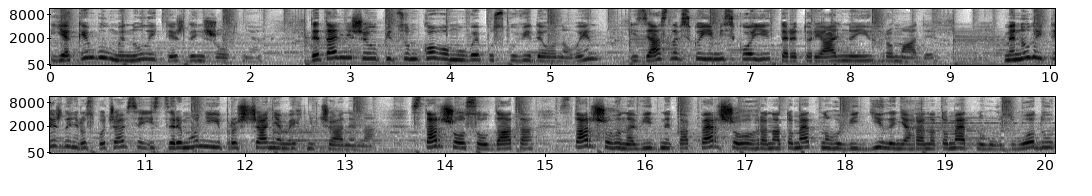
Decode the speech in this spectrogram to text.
яким був минулий тиждень жовтня. Детальніше у підсумковому випуску відеоновин Ізяславської міської територіальної громади. Минулий тиждень розпочався із церемонії прощання михнівчанина, старшого солдата, старшого навідника, першого гранатометного відділення гранатометного взводу,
